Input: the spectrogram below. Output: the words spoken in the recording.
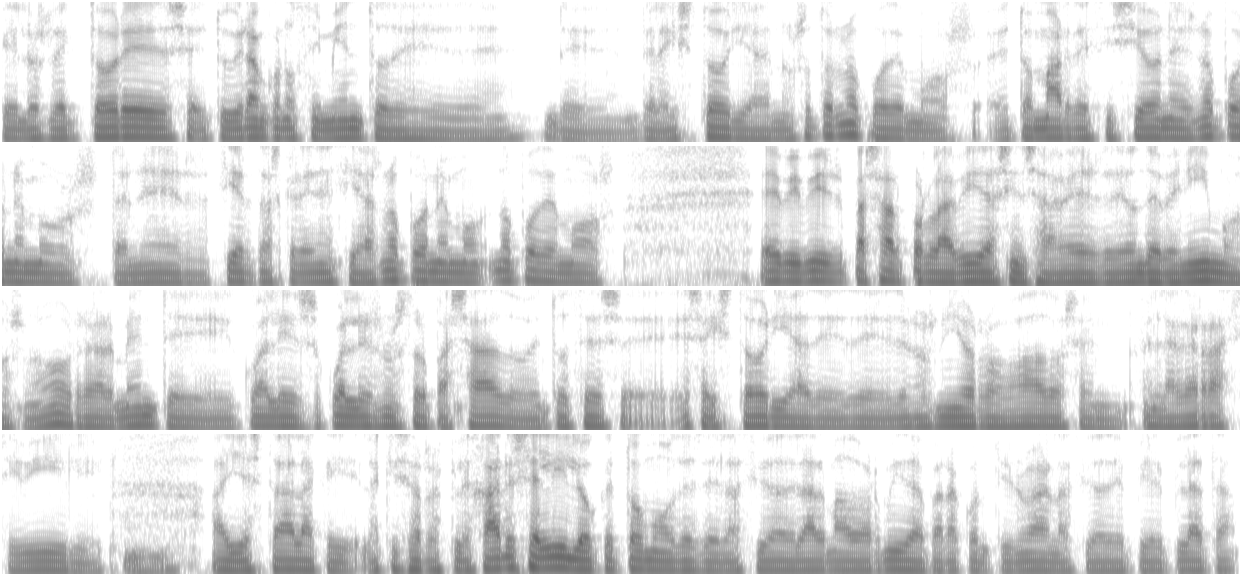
los lectores eh, tuvieran conocimiento de, la historia. Nosotros no podemos eh, tomar decisiones, no podemos tener ciertas creencias, no, ponemos, no podemos eh, vivir, pasar por la vida sin saber de dónde venimos, ¿no? Realmente, cuál es, cuál es nuestro pasado. Entonces, esa historia de, los niños robados en, la guerra civil, ahí está, la que la quise reflejar. Es el hilo que tomo desde la ciudad del alma dormida para continuar en la ciudad de Piel Plata.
